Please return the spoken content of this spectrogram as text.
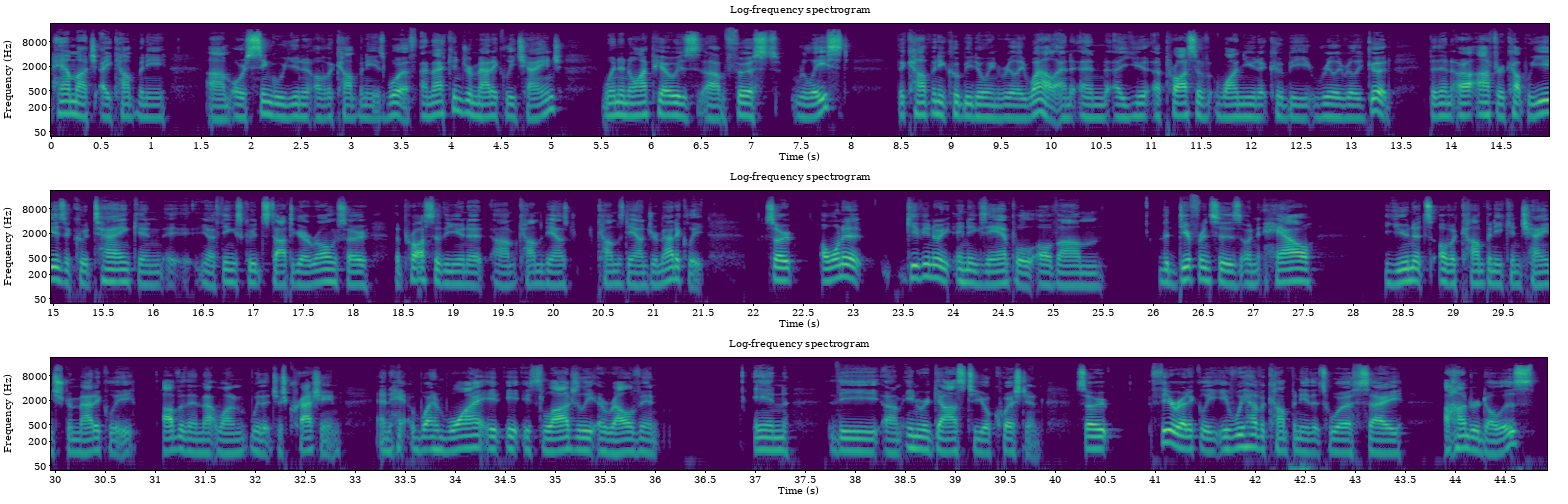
how much a company um, or a single unit of the company is worth. And that can dramatically change when an IPO is um, first released the company could be doing really well and, and a, a price of one unit could be really, really good. But then uh, after a couple years, it could tank and, uh, you know, things could start to go wrong. So the price of the unit um, comes down, comes down dramatically. So I want to give you an example of um, the differences on how units of a company can change dramatically other than that one with it just crashing and, how, and why it, it, it's largely irrelevant in the um, in regards to your question. So theoretically, if we have a company that's worth say hundred dollars,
